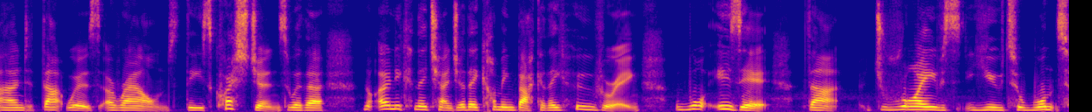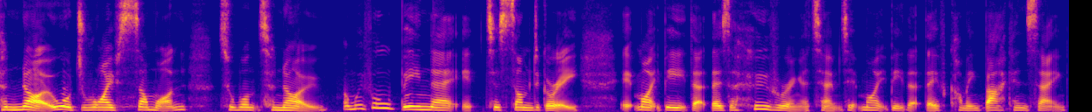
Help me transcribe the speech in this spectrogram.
and that was around these questions whether not only can they change, are they coming back, are they hoovering? What is it that drives you to want to know or drives someone to want to know. And we've all been there to some degree. It might be that there's a hoovering attempt, it might be that they're coming back and saying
